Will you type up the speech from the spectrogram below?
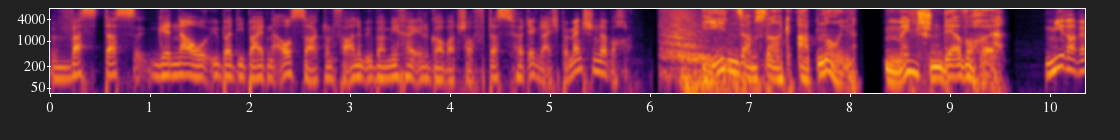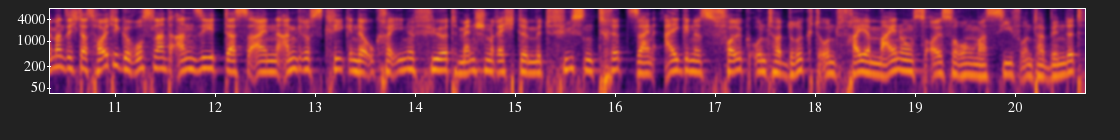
Was das genau über die beiden aussagt und vor allem über Michael Gorbatschow, das hört ihr gleich bei Menschen der Woche. Jeden Samstag ab 9. Menschen der Woche. Mira, wenn man sich das heutige Russland ansieht, das einen Angriffskrieg in der Ukraine führt, Menschenrechte mit Füßen tritt, sein eigenes Volk unterdrückt und freie Meinungsäußerung massiv unterbindet,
